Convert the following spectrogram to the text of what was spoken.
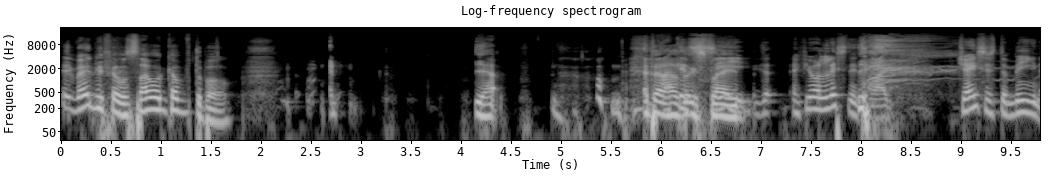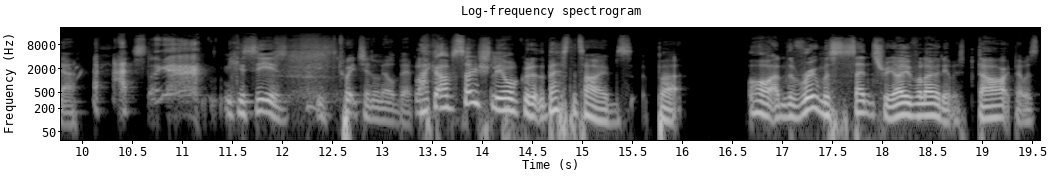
It made me feel so uncomfortable. Yeah, oh, I don't know how I to explain. if you're listening to like Jace's demeanor, you can see his he's twitching a little bit. Like I'm socially awkward at the best of times, but oh, and the room was sensory overload. It was dark. There was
